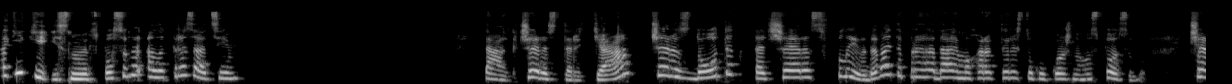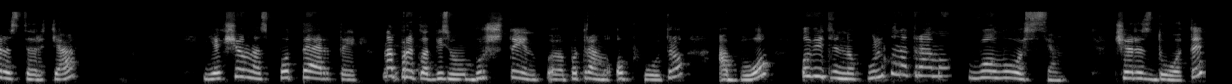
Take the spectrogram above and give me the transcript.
Так, які існують способи електризації? Так, через тертя, через дотик та через вплив. Давайте пригадаємо характеристику кожного способу. Через тертя, якщо в нас потерти, наприклад, візьмемо бурштин, е, потремо об хутро, або повітряну кульку натремо волоссям. Через дотик.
